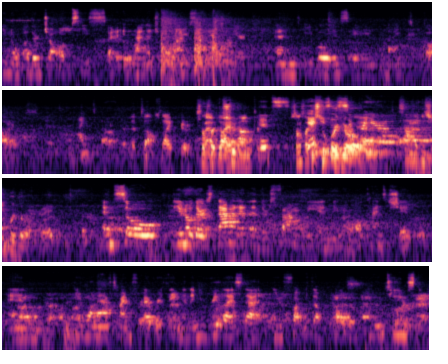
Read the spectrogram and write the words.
you know other jobs. He's uh, in management. I'm a sound engineer, and Ivo is a night guard. Night guard. That sounds like your Sounds like a vampire super- hunter. It's Sounds like yeah, a he's superhero. superhero. Sounds like a superhero. and so, you know, there's that, and then there's family, and you know, all kinds of shit. And you want to have time for everything, and then you realize that you fucked up all the routine stuff.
